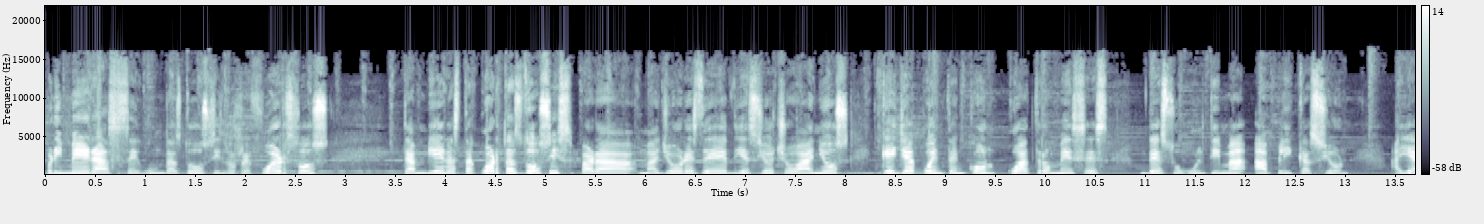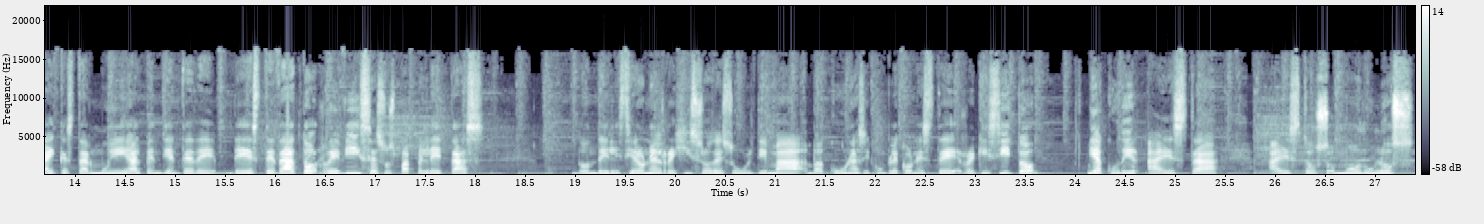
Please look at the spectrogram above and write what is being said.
primeras, segundas dosis, los refuerzos. También hasta cuartas dosis para mayores de 18 años que ya cuenten con cuatro meses de su última aplicación. Ahí hay que estar muy al pendiente de, de este dato. Revise sus papeletas donde le hicieron el registro de su última vacuna si cumple con este requisito y acudir a, esta, a estos módulos.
